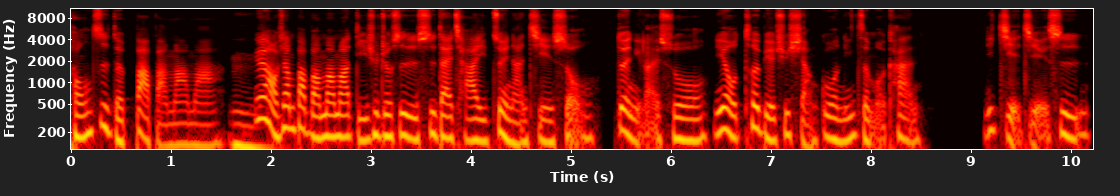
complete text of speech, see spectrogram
同志的爸爸妈妈，嗯，因为好像爸爸妈妈的确就是世代差异最难接受。对你来说，你有特别去想过你怎么看你姐姐是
